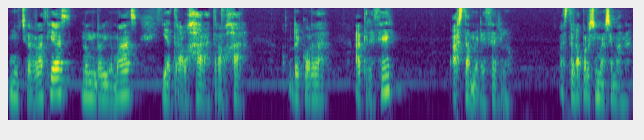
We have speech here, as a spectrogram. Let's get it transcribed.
muchas gracias, no me enrollo más y a trabajar, a trabajar. Recordar, a crecer hasta merecerlo. Hasta la próxima semana.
